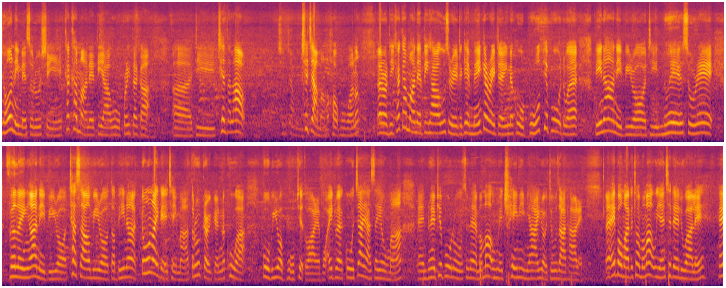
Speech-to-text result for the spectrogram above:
ရောနေမယ်ဆိုလို့ရှိရင်ခက်ခက်မာနဲ့တီဟာဦးကိုပြိသက်ကအာဒီထင်သလောက် ချစ်ကြမှာမဟုတ်ဘူးပေါ့နော်အဲ့တော့ဒီခက်ခက်မာနဲ့တီဟာဦးဆိုရဲတကယ် main character ကြီးနှစ်ခုကိုဘိုးဖြစ်ဖို့အတွက်ဘေးနားကနေပြီးတော့ဒီຫນွယ်ဆိုရဲ villain ကနေပြီးတော့ထပ်ဆောင်ပြီးတော့တဘေးနားတွန်းလိုက်တဲ့အချိန်မှာသူတို့ character နှစ်ခုကပို့ပြီးတော့ဘိုးဖြစ်သွားတယ်ပေါ့အဲ့အတွက်ကိုကြရစက်ရုံမှာအဲຫນွယ်ဖြစ်ဖို့လို့ဆိုတော့မမအုံနဲ့ချိန်ပြီးအများကြီးတော့စူးစမ်းထားတယ် အဲအဲ့ပုံမှာတချို့မမဦးရမ်းချစ်တဲ့လူကလည်းဟဲ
